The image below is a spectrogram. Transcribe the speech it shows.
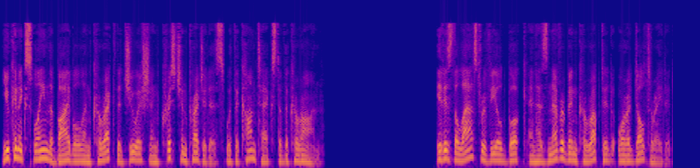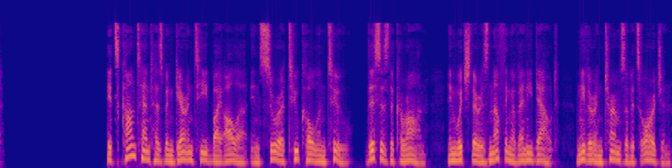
You can explain the Bible and correct the Jewish and Christian prejudice with the context of the Quran. It is the last revealed book and has never been corrupted or adulterated. Its content has been guaranteed by Allah in Surah 2:2, this is the Quran, in which there is nothing of any doubt, neither in terms of its origin,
